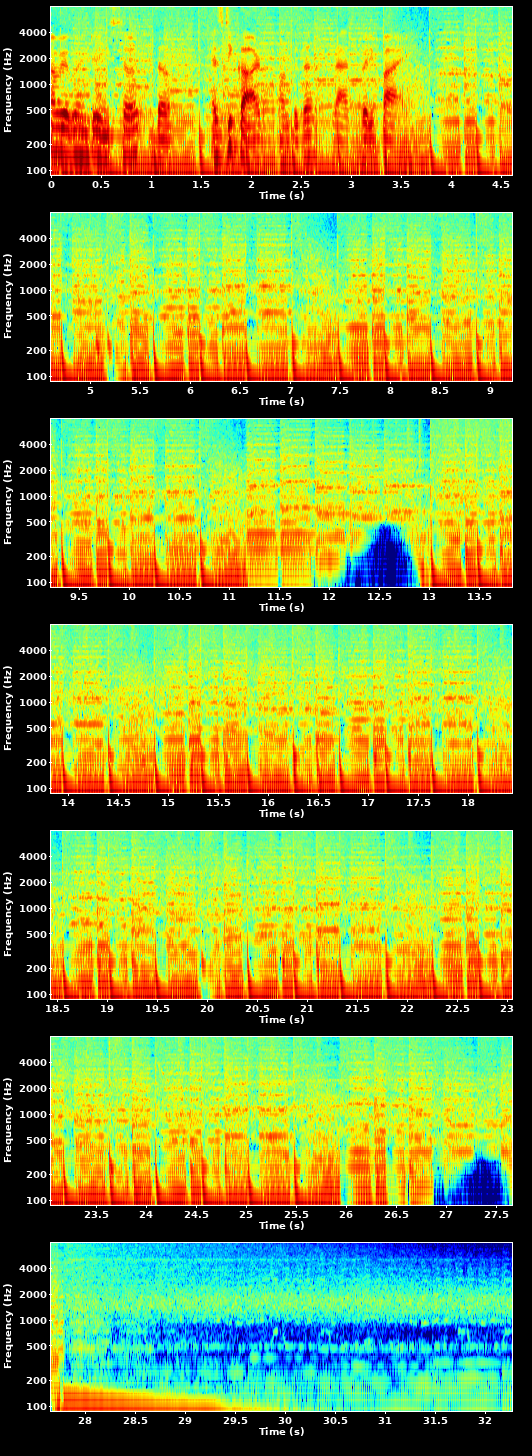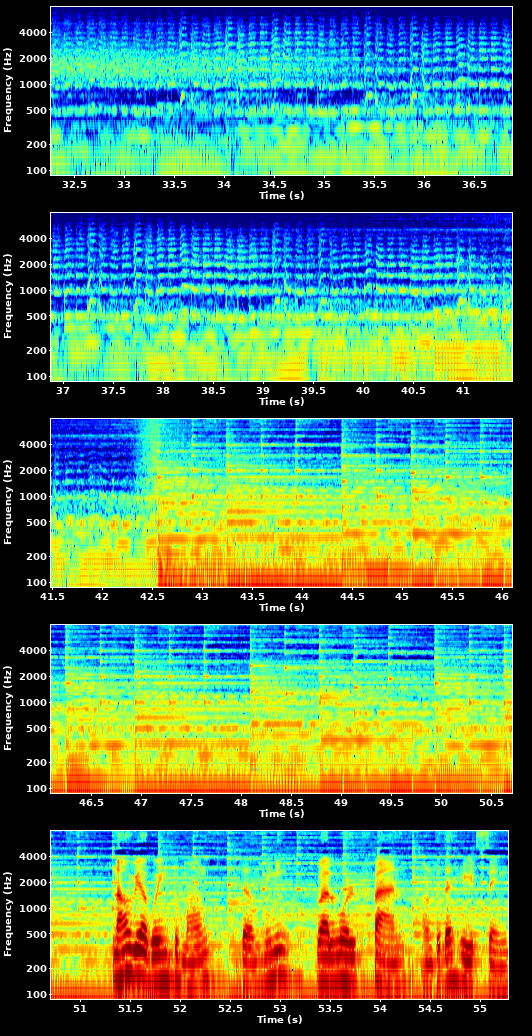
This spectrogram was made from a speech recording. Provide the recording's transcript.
Now we are going to insert the SD card onto the Raspberry Pi. Now we are going to mount the mini 12 volt fan onto the heatsink.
